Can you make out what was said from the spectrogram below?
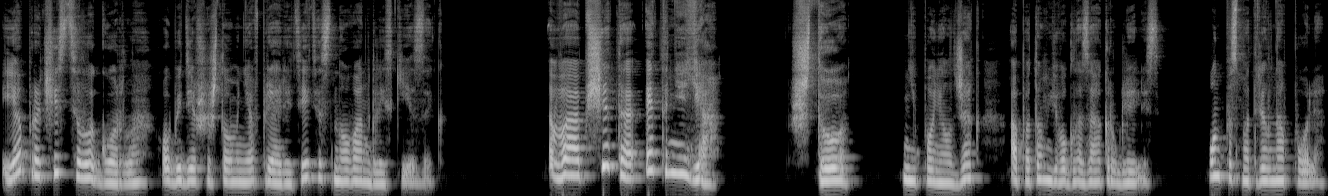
Я прочистила горло, убедившись, что у меня в приоритете снова английский язык. «Вообще-то это не я». «Что?» – не понял Джек, а потом его глаза округлились. Он посмотрел на Поля.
